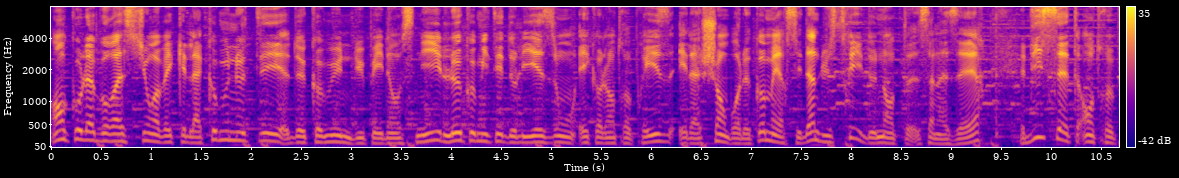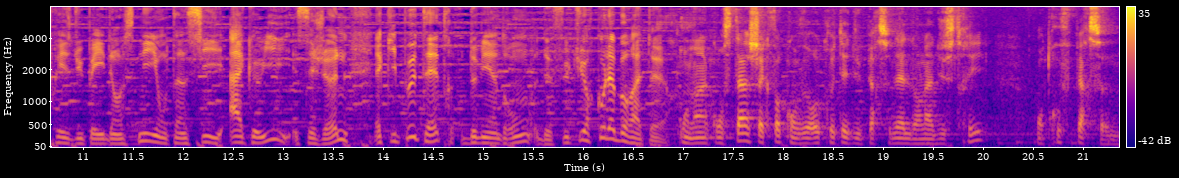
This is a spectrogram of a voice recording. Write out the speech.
en collaboration avec la communauté de communes du pays d'Anceny, le comité de liaison école-entreprise et la Chambre de commerce et d'industrie de Nantes-Saint-Nazaire. 17 entreprises du pays d'Anceny ont ainsi accueilli ces jeunes qui peut-être deviendront de futurs collaborateurs. On a un constat, chaque fois qu'on veut recruter du personnel dans l'industrie, on trouve personne.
